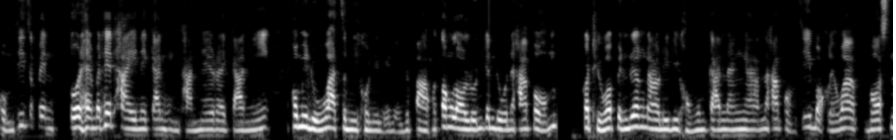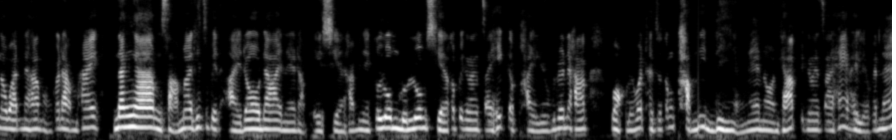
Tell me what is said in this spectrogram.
ผมที่จะเป็นตัวแทนประเทศไทยในการแข่งขันในรายการนี้ ก็ไม่รู้ว่าจะมีคนอื่นๆอีกหรือเปล่าก็ต้องรอลุ้นกันดูนะครับผม ก็ถือว่าเป็นเรื่องราวดีๆของวงการนางงามนะครับผมที่บอกเลยว่าบอสนวัตนะครับผมก็ทำให้นางงามสามารถที่จะเป็นไอดอลได้ในระดับเอเชียครับยังไงก็ร่วมรุ้นร่วมเชียร์แล้วก็เป็นกำลังใจให้กับไผ่หลิวด้วยนะครับ บอกเลยว่าเธอจะต้องทำได้ดีอย่างแน่นอนครับ เป็นกำลังใจให้ไผ่หลิวกันนะ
